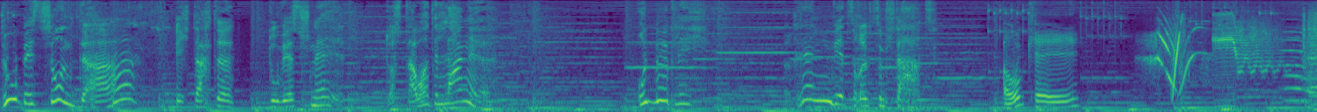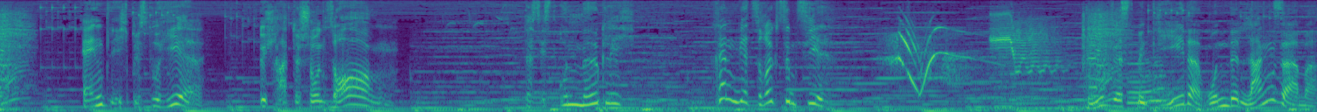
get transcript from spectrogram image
Du bist schon da? Ich dachte, du wärst schnell. Das dauerte lange. Unmöglich. Rennen wir zurück zum Start. Okay. Endlich bist du hier. Ich hatte schon Sorgen. Das ist unmöglich. Rennen wir zurück zum Ziel. Du wirst mit jeder Runde langsamer.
